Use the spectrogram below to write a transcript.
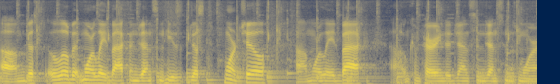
um, just a little bit more laid back than Jensen. He's just more chill, uh, more laid back, um, comparing to Jensen. Jensen's more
